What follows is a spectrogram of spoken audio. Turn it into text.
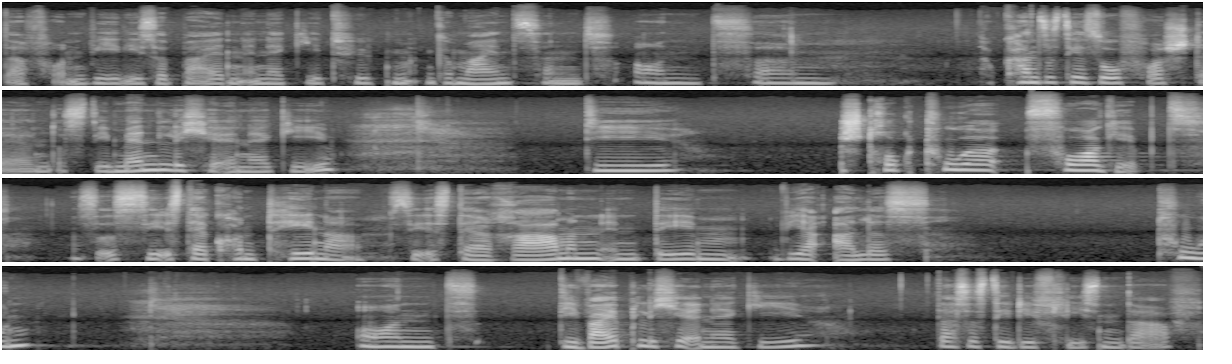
davon, wie diese beiden Energietypen gemeint sind. Und ähm, du kannst es dir so vorstellen, dass die männliche Energie die Struktur vorgibt. Das ist, sie ist der Container, sie ist der Rahmen, in dem wir alles tun. Und die weibliche Energie, das ist die, die fließen darf.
